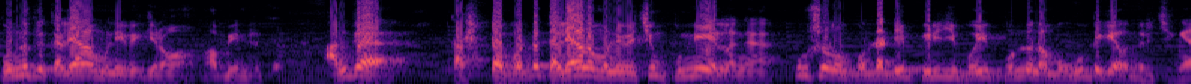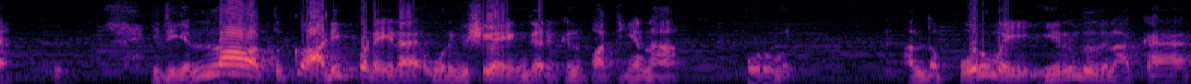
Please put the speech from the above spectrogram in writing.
பொண்ணுக்கு கல்யாணம் பண்ணி வைக்கிறோம் அப்படின்னு இருக்கு அங்க கஷ்டப்பட்டு கல்யாணம் பண்ணி வச்சும் புண்ணியம் இல்லைங்க. புருஷனும் பொண்டாட்டியும் பிரிஞ்சு போய் பொண்ணு நம்ம வீட்டுக்கே வந்துருச்சுங்க. இது எல்லாத்துக்கும் அடிப்படையில ஒரு விஷயம் எங்க இருக்குன்னு பார்த்தீங்கன்னா பொறுமை. அந்த பொறுமை இருந்ததுனாக்க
